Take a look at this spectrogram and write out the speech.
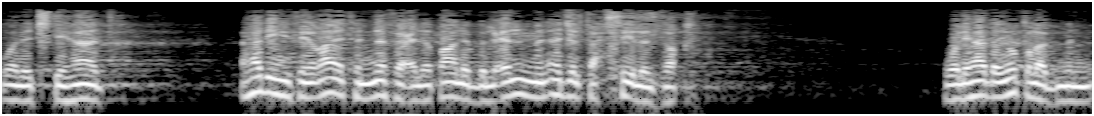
والاجتهاد هذه في غاية النفع لطالب العلم من أجل تحصيل الفقه. ولهذا يطلب من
